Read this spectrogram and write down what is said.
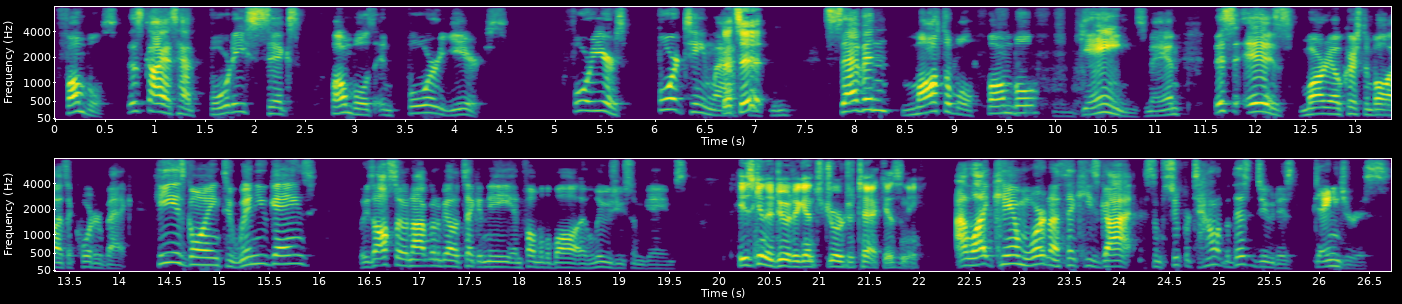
Fumbles. This guy has had 46 fumbles in four years. Four years, 14 last That's it. season. Seven multiple fumble games, man. This is Mario Cristobal as a quarterback. He is going to win you games, but he's also not going to be able to take a knee and fumble the ball and lose you some games. He's going to do it against Georgia Tech, isn't he? I like Cam Ward, and I think he's got some super talent, but this dude is dangerous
